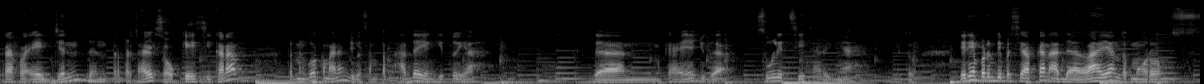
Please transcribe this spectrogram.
travel agent dan terpercaya oke okay sih. Karena temen gue kemarin juga sempat ada yang gitu ya. Dan kayaknya juga sulit sih carinya gitu. Jadi yang perlu dipersiapkan adalah ya untuk mengurus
